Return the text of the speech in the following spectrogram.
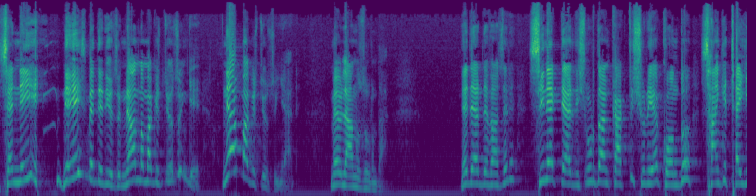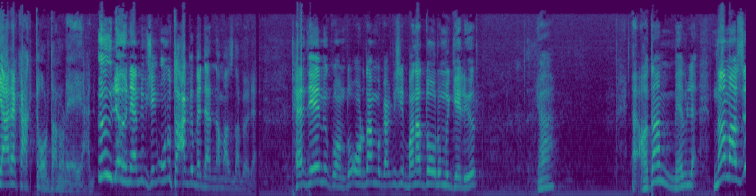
Sen neyi, neye hizmet ediyorsun? Ne anlamak istiyorsun ki? Ne yapmak istiyorsun yani? Mevla'nın huzurunda. Ne derdi Efendimiz? Sinek derdi şuradan kalktı şuraya kondu sanki teyyare kalktı oradan oraya yani. Öyle önemli bir şey onu takip eder namazda böyle. Perdeye mi kondu oradan mı kalktı şimdi bana doğru mu geliyor? Ya. Ya adam Mevla namazı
